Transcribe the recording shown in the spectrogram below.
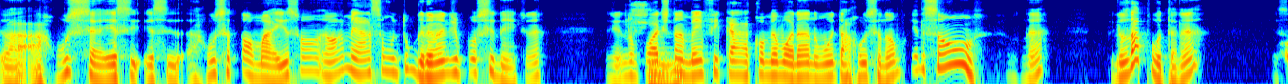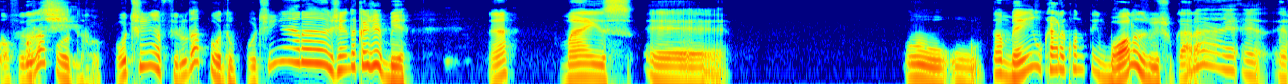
a, a Rússia, esse, esse, a Rússia tomar isso é uma ameaça muito grande pro Ocidente, né? A gente não Sim. pode também ficar comemorando muito a Rússia, não, porque eles são né? Filhos da puta, né? Eles são filhos da puta. O Putin é filho da puta. O Putin era agenda KGB, né? Mas é... o, o, também o cara quando tem bolas, bicho, o cara é, é, é,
